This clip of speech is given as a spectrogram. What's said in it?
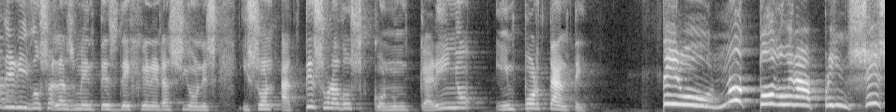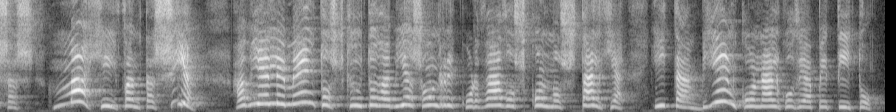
adheridos a las mentes de generaciones y son atesorados con un cariño importante. Pero no todo era princesas, magia y fantasía. Había elementos que hoy todavía son recordados con nostalgia y también con algo de apetito.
